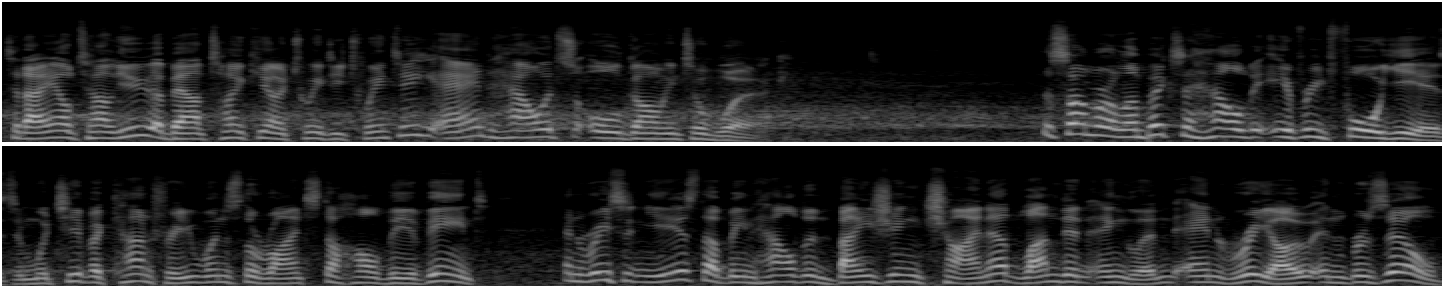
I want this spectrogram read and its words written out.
Today I'll tell you about Tokyo 2020 and how it's all going to work. The Summer Olympics are held every four years in whichever country wins the rights to hold the event. In recent years they've been held in Beijing, China, London, England and Rio in Brazil.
